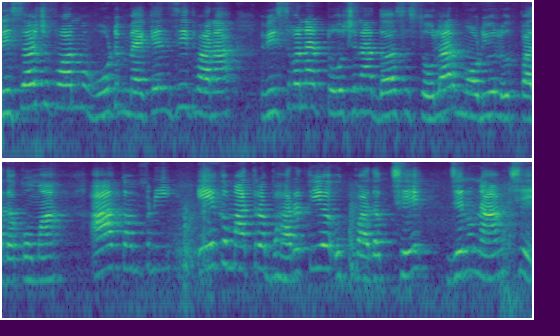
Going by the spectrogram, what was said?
રિસર્ચ ફર્મ વુડ મેકેન્સી દ્વારા વિશ્વના ટોચના દસ સોલાર મોડ્યુલ ઉત્પાદકોમાં આ કંપની એકમાત્ર ભારતીય ઉત્પાદક છે, જેનું નામ છે.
